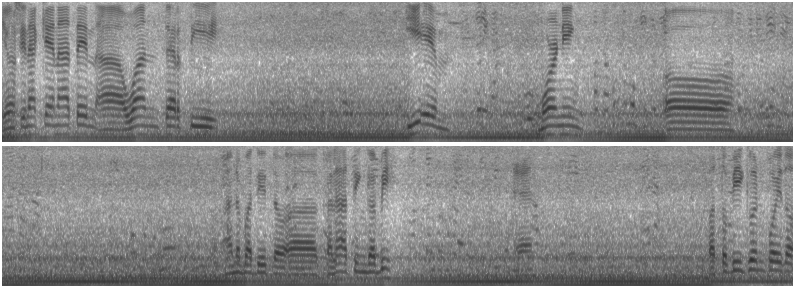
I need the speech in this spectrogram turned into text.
Yung sinakyan natin, ah, 1.30 EM morning. Oh, ano ba dito? Ah, kalahating gabi. Ayan. Patubigon po ito.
